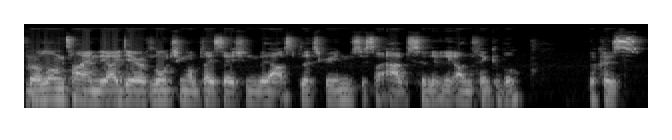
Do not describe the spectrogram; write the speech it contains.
for a hmm. long time the idea of launching on PlayStation without split screen was just like absolutely unthinkable because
